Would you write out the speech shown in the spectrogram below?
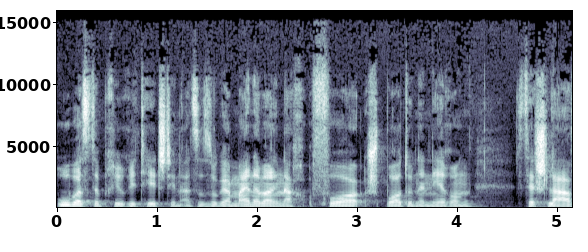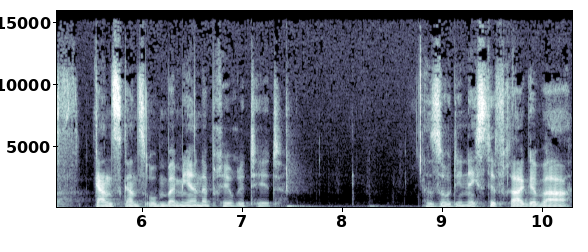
oberster Priorität stehen. Also sogar meiner Meinung nach vor Sport und Ernährung ist der Schlaf ganz, ganz oben bei mir an der Priorität. So, die nächste Frage war,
